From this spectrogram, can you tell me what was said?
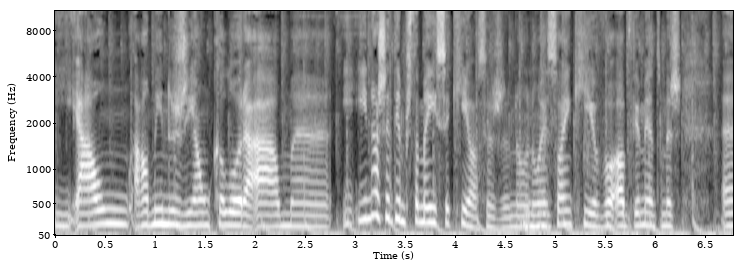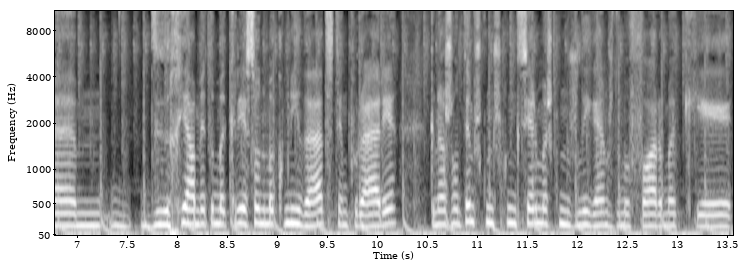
e há, um, há uma energia, há um calor, há uma. E, e nós sentimos também isso aqui, ou seja, não, uhum. não é uhum. só em Kiev, obviamente, mas um, de realmente uma criação de uma comunidade temporária que nós não temos que nos conhecer, mas que nos ligamos de uma forma que é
